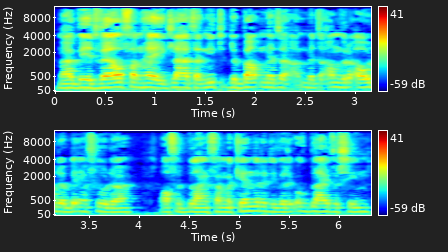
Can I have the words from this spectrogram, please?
Maar weet wel van, hé, hey, ik laat dat niet de band met de, met de andere ouder beïnvloeden. Of het belang van mijn kinderen, die wil ik ook blijven zien.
